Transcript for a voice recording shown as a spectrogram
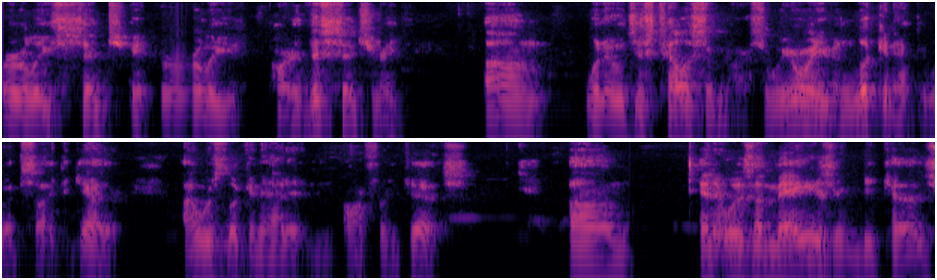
early century, early part of this century, um, when it was just teleseminar. So we weren't even looking at the website together. I was looking at it and offering tips. Um, and it was amazing because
